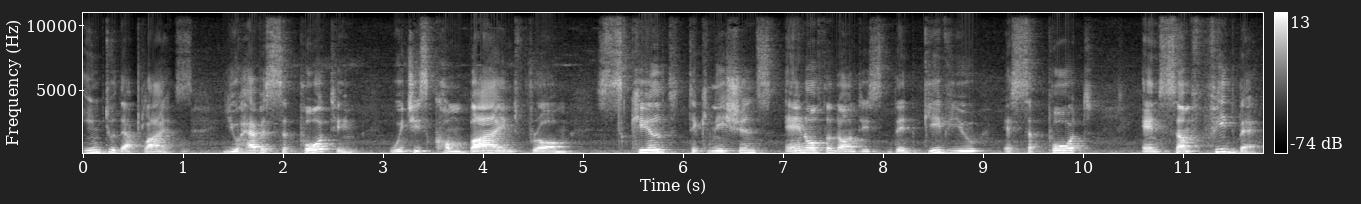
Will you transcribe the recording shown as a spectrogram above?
into the appliance. You have a support team which is combined from skilled technicians and orthodontists that give you a support and some feedback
